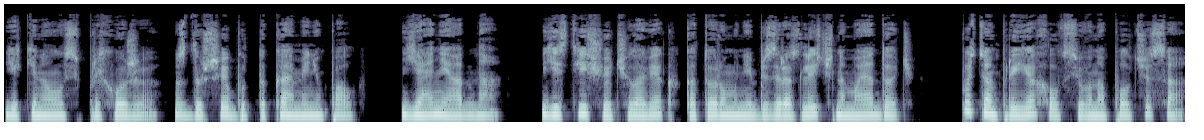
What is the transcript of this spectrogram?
Я кинулась в прихожую. С души будто камень упал. Я не одна. Есть еще человек, которому не безразлична моя дочь. Пусть он приехал всего на полчаса,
